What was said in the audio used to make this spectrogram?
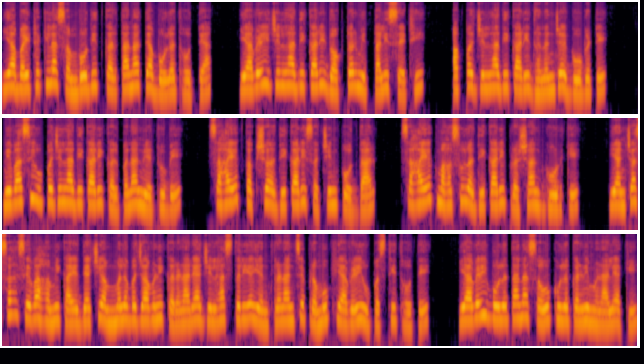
या बैठकीला संबोधित करताना त्या बोलत होत्या. यावेळी जिल्हाधिकारी डॉक्टर मित्ताली सेठी अप्पर जिल्हाधिकारी धनंजय गोगटे निवासी उपजिल्हाधिकारी कल्पना नेटुबे सहायक कक्ष अधिकारी सचिन पोद्दार सहाय्यक महसूल अधिकारी प्रशांत घोडके यांच्यासह सेवा हमी कायद्याची अंमलबजावणी करणाऱ्या जिल्हास्तरीय यंत्रणांचे प्रमुख यावेळी उपस्थित होते. यावेळी बोलताना सौ कुलकर्णी म्हणाल्या की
